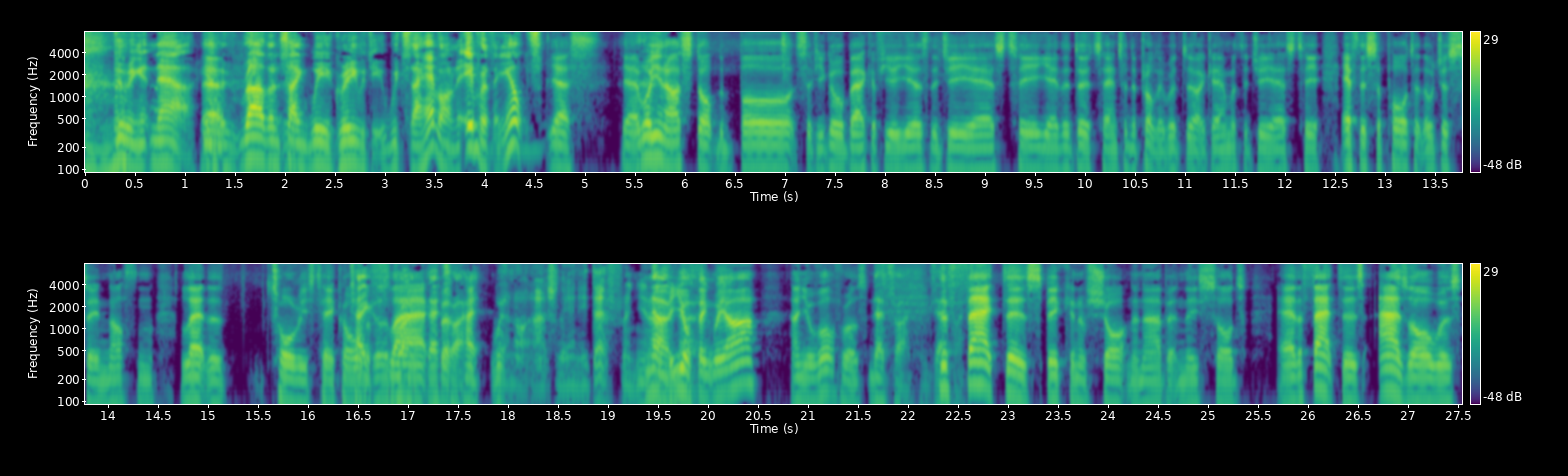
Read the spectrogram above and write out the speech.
doing it now, you Yeah. know, rather than saying we agree with you, which they have on everything else. Yes. Yeah, well, you know, I stopped the boats. If you go back a few years, the GST, yeah, they do tend to. They probably would do it again with the GST. If they support it, they'll just say nothing, let the Tories take all Take the the flack. that's but right. hey, we're not actually any different, you know. No, but you'll think we are, and you'll vote for us. That's right, Exactly. The fact is, speaking of Shorten and Abbott and these sods, uh, the fact is, as always,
